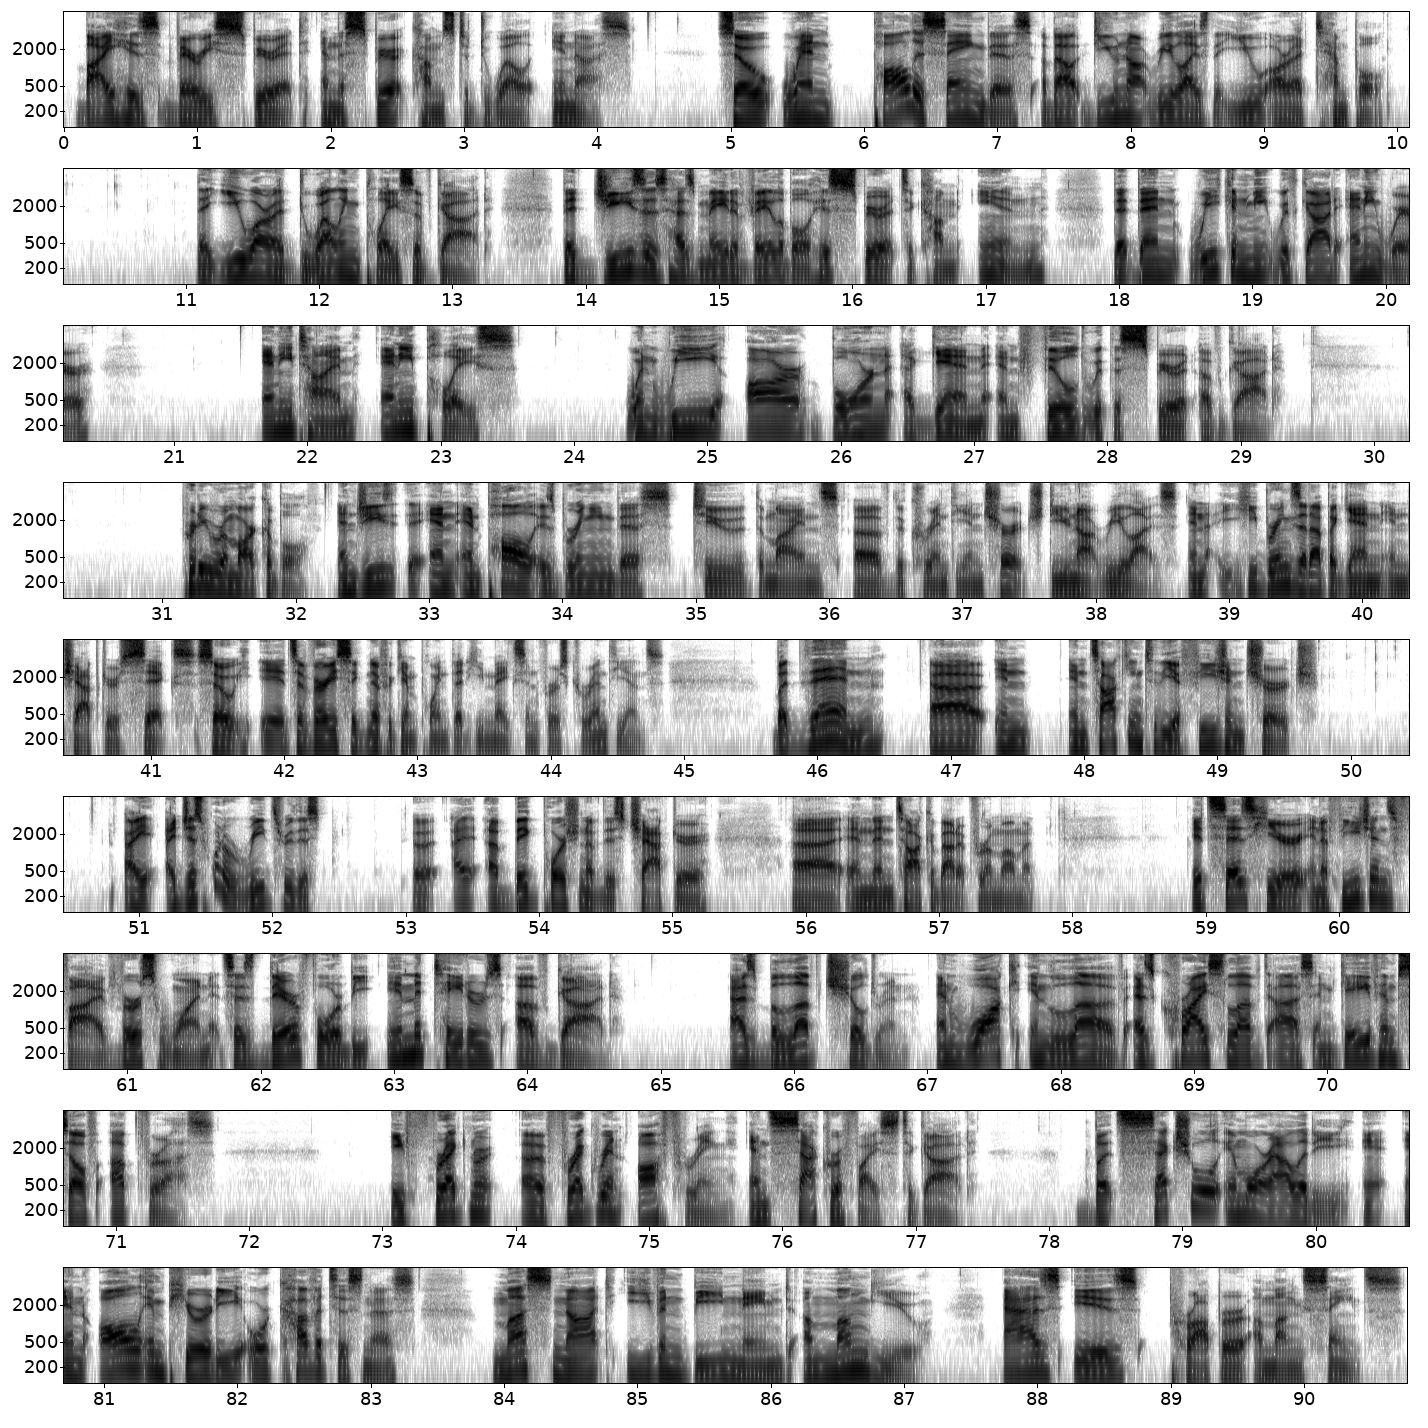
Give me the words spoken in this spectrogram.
by His very Spirit. And the Spirit comes to dwell in us. So when Paul is saying this about, do you not realize that you are a temple, that you are a dwelling place of God, that Jesus has made available his spirit to come in, that then we can meet with God anywhere, anytime, any place, when we are born again and filled with the Spirit of God. Pretty remarkable and Jesus, and and Paul is bringing this to the minds of the Corinthian church. Do you not realize? And he brings it up again in chapter 6. So it's a very significant point that he makes in First Corinthians. But then uh, in in talking to the Ephesian church, I I just want to read through this uh, I, a big portion of this chapter uh, and then talk about it for a moment. It says here in Ephesians 5, verse 1, it says, Therefore be imitators of God as beloved children, and walk in love as Christ loved us and gave himself up for us, a fragrant, a fragrant offering and sacrifice to God. But sexual immorality and all impurity or covetousness must not even be named among you as is proper among saints.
